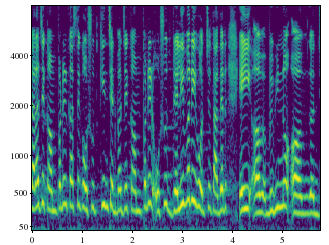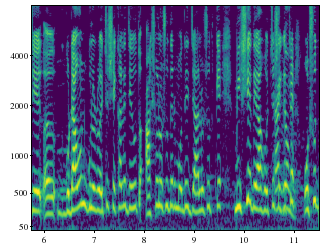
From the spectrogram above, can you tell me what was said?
তারা যে কোম্পানির কাছ থেকে ওষুধ কিনছেন বা যে কোম্পানির ওষুধ ডেলিভারি হচ্ছে তাদের এই বিভিন্ন যে গোডাউনগুলো রয়েছে সেখানে যেহেতু আসল ওষুধের মধ্যে জাল ওষুধকে মিশিয়ে দেওয়া হচ্ছে সেক্ষেত্রে ওষুধ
